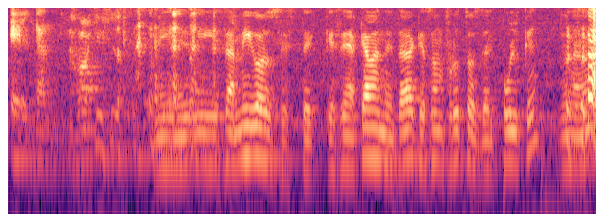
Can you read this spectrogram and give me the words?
el dandy. mi- mis amigos este, que se acaban de entrar, que son frutos del pulque, de una vez,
